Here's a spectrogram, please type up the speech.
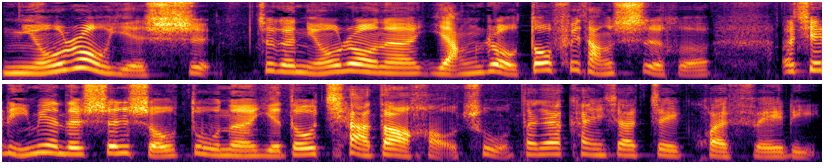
牛肉也是，这个牛肉呢，羊肉都非常适合，而且里面的生熟度呢也都恰到好处。大家看一下这块菲力，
